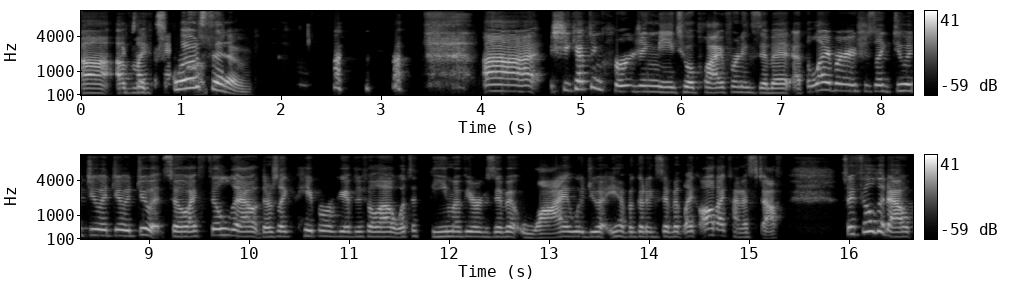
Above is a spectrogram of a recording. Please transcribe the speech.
uh, of it's my exclusive uh, she kept encouraging me to apply for an exhibit at the library. She's like, do it, do it, do it, do it. So I filled out, there's like paperwork you have to fill out. What's the theme of your exhibit? Why would you, you have a good exhibit? Like all that kind of stuff. So I filled it out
